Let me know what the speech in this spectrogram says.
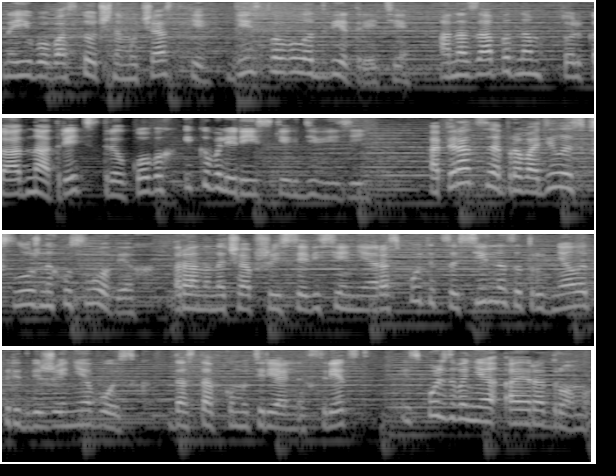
На его восточном участке действовало две трети, а на западном – только одна треть стрелковых и кавалерийских дивизий. Операция проводилась в сложных условиях. Рано начавшаяся весенняя распутица сильно затрудняла передвижение войск, доставку материальных средств, использование аэродромов.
